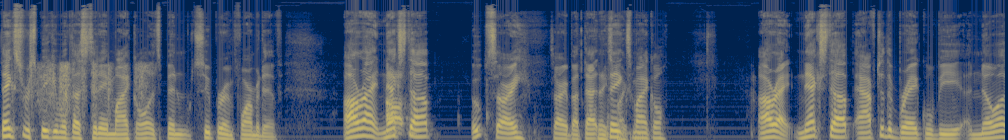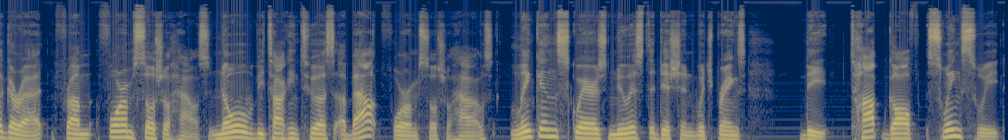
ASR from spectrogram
Thanks for speaking with us today, Michael. It's been super informative. All right. Next Awesome. up, oops, sorry. Sorry about that. Thanks, Thanks, Michael. All right. Next up, after the break, will be Noah Garrett from Forum Social House. Noah will be talking to us about Forum Social House, Lincoln Square's newest edition, which brings the Top Golf Swing Suite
